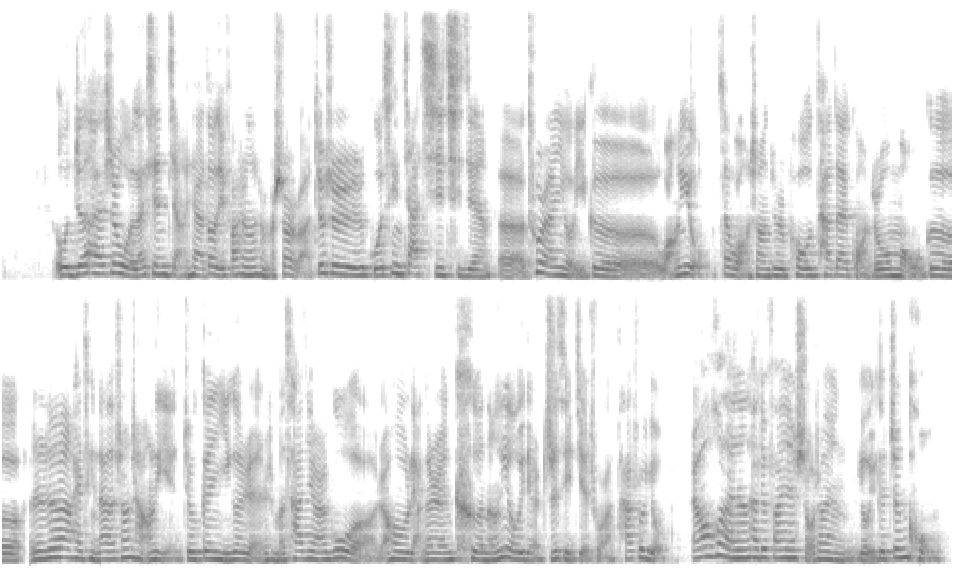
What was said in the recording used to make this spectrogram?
我觉得还是我来先讲一下到底发生了什么事儿吧。就是国庆假期期间，呃，突然有一个网友在网上就是 PO 他在广州某个人流量还挺大的商场里，就跟一个人什么擦肩而过，然后两个人可能有一点肢体接触啊，他说有。然后后来呢，他就发现手上有一个针孔，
